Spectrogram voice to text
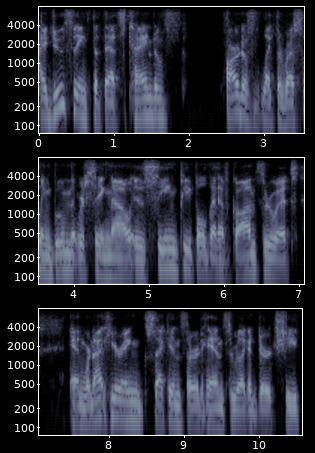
I do think that that's kind of part of like the wrestling boom that we're seeing now is seeing people that have gone through it, and we're not hearing second, third hand through like a dirt sheet.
